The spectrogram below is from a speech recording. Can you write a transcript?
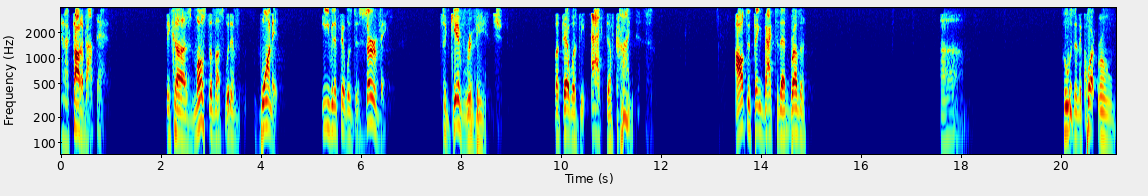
And I thought about that because most of us would have wanted, even if it was deserving, to give revenge. But there was the act of kindness. I often think back to that brother um, who was in the courtroom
